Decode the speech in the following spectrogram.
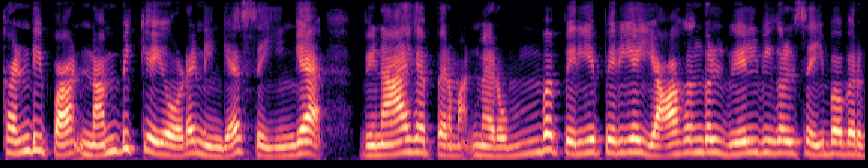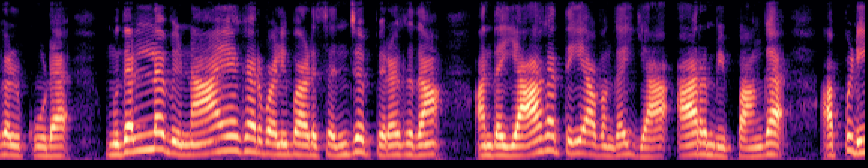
கண்டிப்பாக நம்பிக்கையோடு நீங்கள் செய்யுங்க. விநாயகப் பெருமான் ரொம்ப பெரிய பெரிய யாகங்கள் வேள்விகள் செய்பவர்கள் கூட முதல்ல விநாயகர் வழிபாடு செஞ்ச பிறகு தான் அந்த யாகத்தை அவங்க யா ஆரம்பிப்பாங்க. அப்படி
